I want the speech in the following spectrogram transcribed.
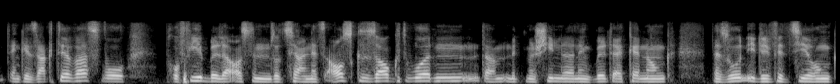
denke, sagt dir was, wo Profilbilder aus dem sozialen Netz ausgesaugt wurden, damit Machine Learning, Bilderkennung, Personenidentifizierung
